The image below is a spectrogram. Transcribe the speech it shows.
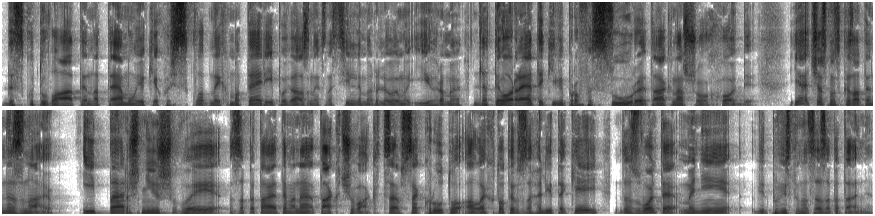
дискутувати на тему якихось складних матерій, пов'язаних з настільними рольовими іграми, для теоретиків і професури так, нашого хобі. Я, чесно сказати, не знаю. І перш ніж ви запитаєте мене, так, чувак, це все круто, але хто ти взагалі такий? Дозвольте мені відповісти на це запитання.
